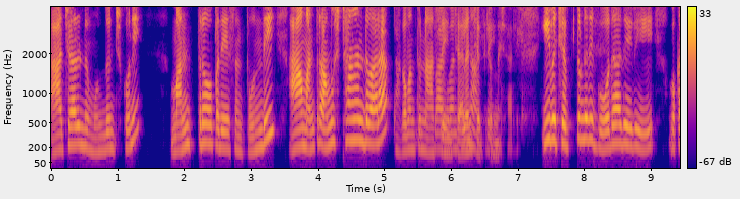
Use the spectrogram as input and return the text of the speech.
ఆచార్యుని ముందుంచుకొని మంత్రోపదేశం పొంది ఆ మంత్ర అనుష్ఠానం ద్వారా భగవంతుని ఆశ్రయించాలని ఆశ్రయించాలి. ఈమె చెప్తున్నది గోదాదేవి ఒక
